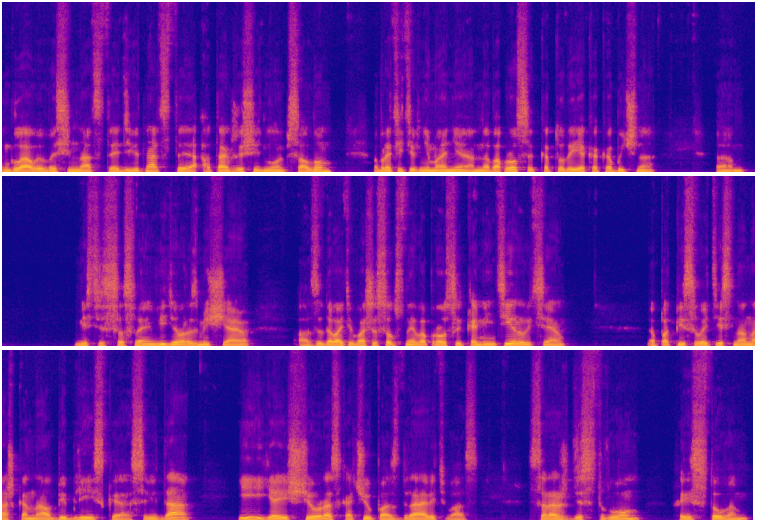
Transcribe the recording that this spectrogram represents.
главы 18-19, а также 7 Псалом. Обратите внимание на вопросы, которые я, как обычно, эм, вместе со своим видео размещаю. А, задавайте ваши собственные вопросы, комментируйте, подписывайтесь на наш канал «Библейская среда». И я еще раз хочу поздравить вас с Рождеством Христовым.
